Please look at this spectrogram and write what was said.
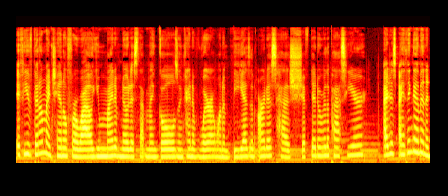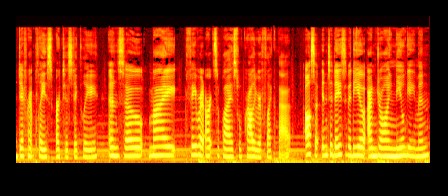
If you've been on my channel for a while, you might have noticed that my goals and kind of where I want to be as an artist has shifted over the past year. I just, I think I'm in a different place artistically, and so my favorite art supplies will probably reflect that. Also, in today's video, I'm drawing Neil Gaiman.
